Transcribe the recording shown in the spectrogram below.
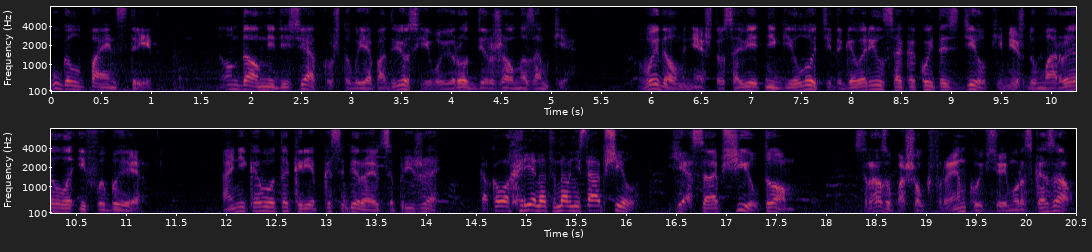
угол Пайн-стрит. Он дал мне десятку, чтобы я подвез его и рот держал на замке. Выдал мне, что советник Гелотти договорился о какой-то сделке между Морелло и ФБР. Они кого-то крепко собираются прижать. Какого хрена ты нам не сообщил? Я сообщил, Том. Сразу пошел к Фрэнку и все ему рассказал.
